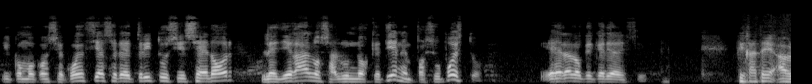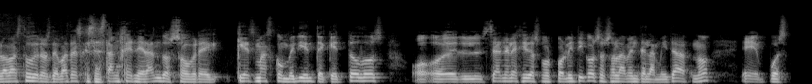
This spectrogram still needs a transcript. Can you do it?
y como consecuencia ese detritus y ese hedor le llega a los alumnos que tienen, por supuesto. Era lo que quería decir. Fíjate, hablabas tú de los debates que se están generando sobre qué es más conveniente que todos o, sean elegidos por políticos o solamente la mitad, ¿no? Eh, pues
